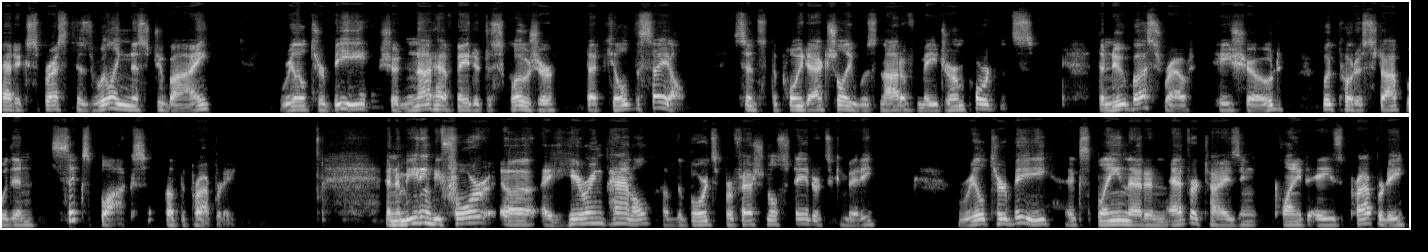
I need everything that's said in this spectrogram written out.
had expressed his willingness to buy, Realtor B should not have made a disclosure that killed the sale since the point actually was not of major importance. The new bus route, he showed, would put a stop within six blocks of the property. In a meeting before uh, a hearing panel of the board's professional standards committee, Realtor B explained that in advertising client A's property,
